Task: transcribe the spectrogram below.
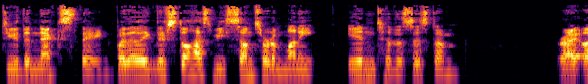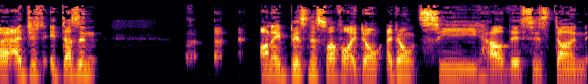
do the next thing. But like there still has to be some sort of money into the system. Right? I I just it doesn't on a business level, I don't I don't see how this is done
